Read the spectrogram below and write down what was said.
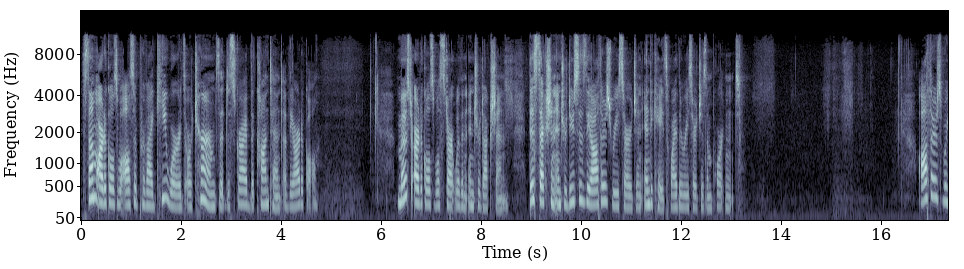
Some articles will also provide keywords or terms that describe the content of the article. Most articles will start with an introduction. This section introduces the author's research and indicates why the research is important. Authors will,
